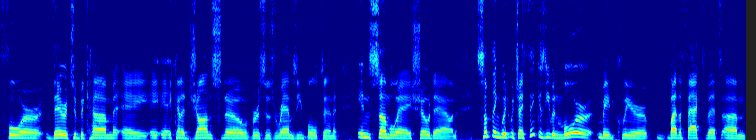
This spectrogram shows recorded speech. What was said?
for there to become a, a, a, kind of Jon Snow versus Ramsay Bolton in some way showdown. Something which, which I think is even more made clear by the fact that um,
